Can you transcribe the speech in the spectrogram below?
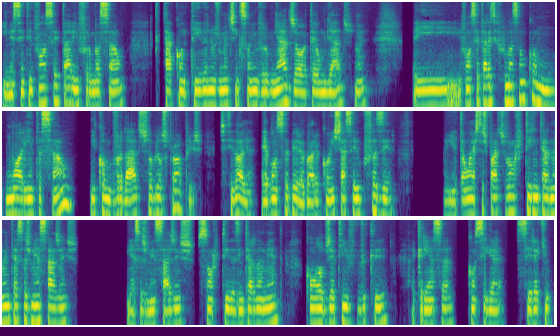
E nesse sentido vão aceitar informação que está contida nos momentos em que são envergonhados ou até humilhados, não é? E vão aceitar essa informação como uma orientação e como verdades sobre eles próprios. No sentido, olha, é bom saber, agora com isto já sei o que fazer. E então estas partes vão repetir internamente essas mensagens. E essas mensagens são repetidas internamente com o objetivo de que a criança consiga ser aquilo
